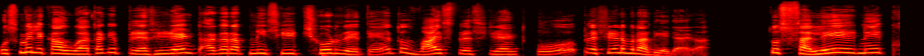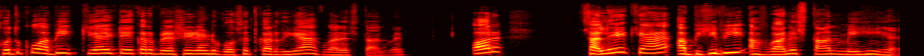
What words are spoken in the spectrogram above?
उसमें लिखा हुआ था कि प्रेसिडेंट अगर अपनी सीट छोड़ देते हैं तो वाइस प्रेसिडेंट को प्रेसिडेंट बना दिया जाएगा। तो सलेह ने खुद को अभी केयर टेकर प्रेसिडेंट घोषित कर दिया अफ़गानिस्तान में। और सलेह क्या है? अभी भी अफ़गानिस्तान में ही है।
